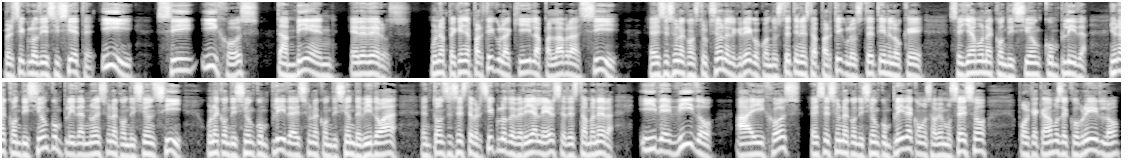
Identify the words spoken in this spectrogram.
Versículo 17. Y si hijos, también herederos. Una pequeña partícula aquí, la palabra sí. Esa es una construcción en el griego. Cuando usted tiene esta partícula, usted tiene lo que se llama una condición cumplida. Y una condición cumplida no es una condición sí. Una condición cumplida es una condición debido a. Entonces este versículo debería leerse de esta manera. Y debido a hijos, esa es una condición cumplida, como sabemos eso, porque acabamos de cubrirlo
